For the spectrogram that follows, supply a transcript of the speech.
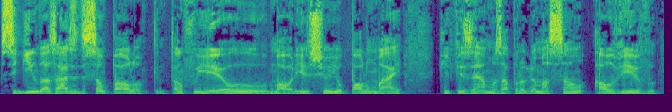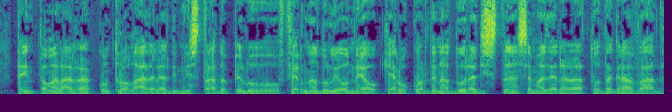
seguindo as rádios de São Paulo. Então fui eu, o Maurício e o Paulo Mai que fizemos a programação ao vivo. Até então ela era controlada, era administrada pelo Fernando Leonel, que era o coordenador à distância, mas ela era toda gravada.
